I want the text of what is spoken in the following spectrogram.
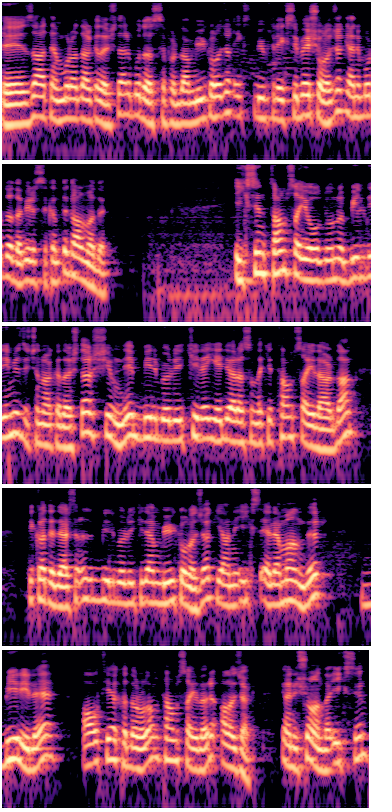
e, zaten burada arkadaşlar bu da sıfırdan büyük olacak. x büyüktür eksi 5 olacak. Yani burada da bir sıkıntı kalmadı. X'in tam sayı olduğunu bildiğimiz için arkadaşlar şimdi 1 bölü 2 ile 7 arasındaki tam sayılardan dikkat ederseniz 1 bölü 2'den büyük olacak. Yani x elemandır. 1 ile 6'ya kadar olan tam sayıları alacak. Yani şu anda x'in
